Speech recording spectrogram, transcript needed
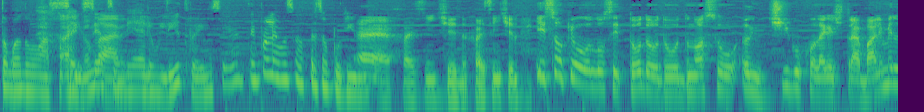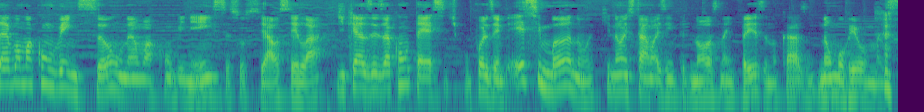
tomando umas Aí não dá, 600ml, um litro, aí você não tem problema você oferecer um pouquinho. né? É, faz sentido, faz sentido. Isso que o Lu citou do, do, do nosso antigo colega de trabalho me leva a uma convenção, né? Uma conveniência social, sei lá, de que às vezes acontece. Tipo, por exemplo, esse mano que não está mais entre nós na empresa, no caso, não morreu, mas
